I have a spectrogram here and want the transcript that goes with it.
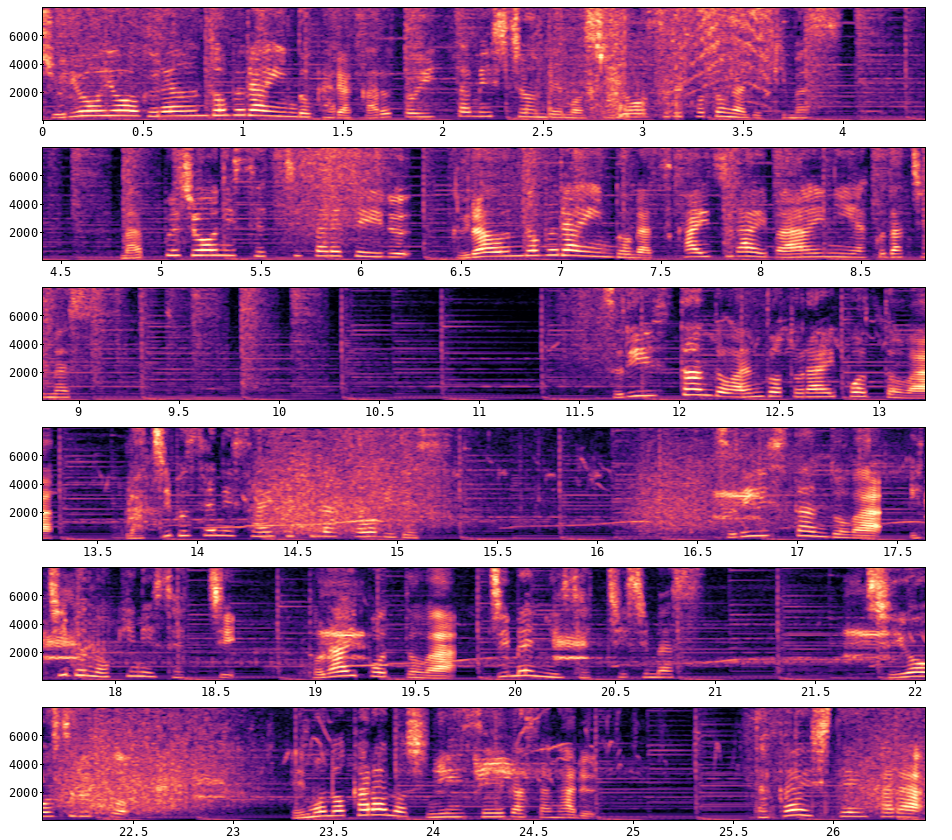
狩猟用グラウンドブラインドから狩るといったミッションでも使用することができます。マップ上に設置されているグラウンドブラインドが使いづらい場合に役立ちます。ツリースタンドトライポッドは待ち伏せに最適な装備です。ツリースタンドは一部の木に設置、トライポッドは地面に設置します。使用すると、獲物からの視認性が下がる。高い視点から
